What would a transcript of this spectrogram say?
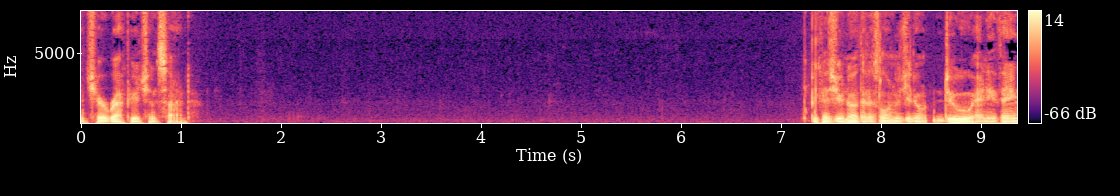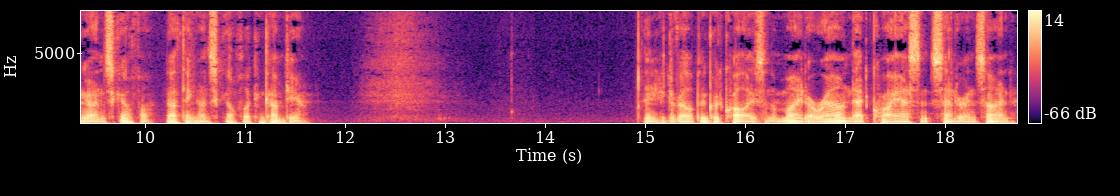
It's your refuge inside. because you know that as long as you don't do anything unskillful, nothing unskillful can come to you. And you develop the good qualities of the mind around that quiescent center inside.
